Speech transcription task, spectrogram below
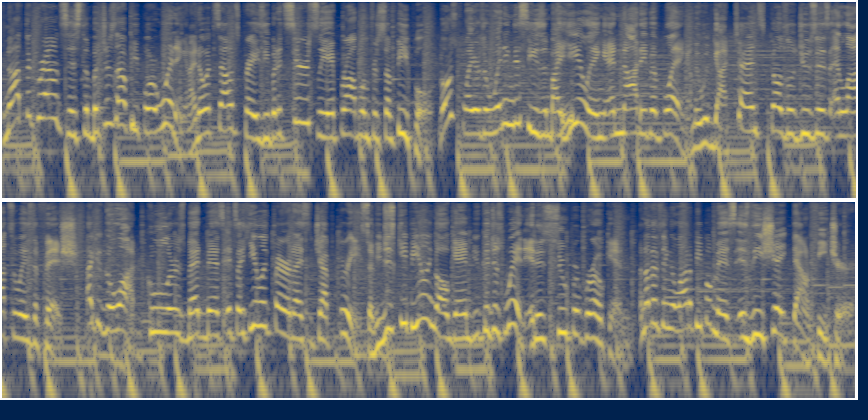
Not the crown system, but just how people are winning. And I know it sounds crazy, but it's seriously a problem for some people. Most players are winning this season by healing and not even playing. I mean, we've got tents, guzzle juices, and lots of ways to fish. I could go on. Coolers, med mist, it's a healing paradise in Chapter 3. So if you just keep healing all game, you could just win. It is super broken. Another thing a lot of people miss is the shakedown feature.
